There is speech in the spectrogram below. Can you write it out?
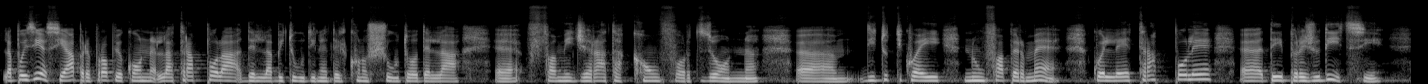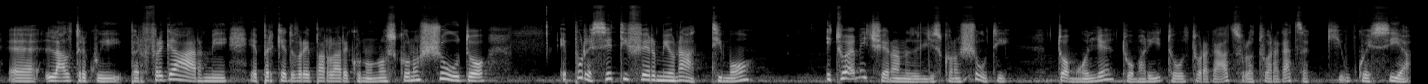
la poesia si apre proprio con la trappola dell'abitudine, del conosciuto, della eh, famigerata comfort zone, eh, di tutti quei non fa per me, quelle trappole eh, dei pregiudizi, eh, l'altro è qui per fregarmi e perché dovrei parlare con uno sconosciuto. Eppure se ti fermi un attimo, i tuoi amici erano degli sconosciuti tua moglie, tuo marito, il tuo ragazzo, la tua ragazza, chiunque sia,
